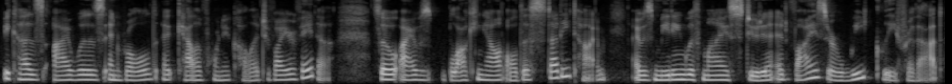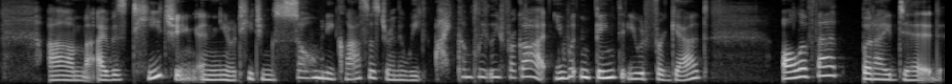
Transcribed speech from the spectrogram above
because I was enrolled at California College of Ayurveda. So I was blocking out all this study time. I was meeting with my student advisor weekly for that. Um, I was teaching and, you know, teaching so many classes during the week. I completely forgot. You wouldn't think that you would forget all of that, but I did.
